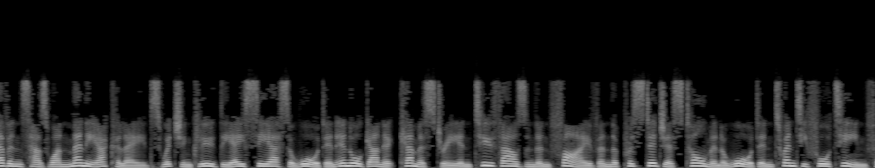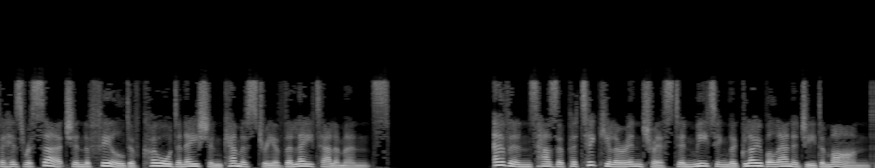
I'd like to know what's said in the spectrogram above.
Evans has won many accolades which include the ACS Award in Inorganic Chemistry in 2005 and the prestigious Tolman Award in 2014 for his research in the field of coordination chemistry of the late elements. Evans has a particular interest in meeting the global energy demand.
